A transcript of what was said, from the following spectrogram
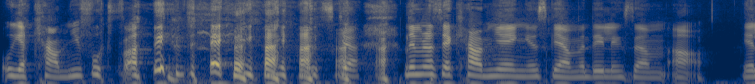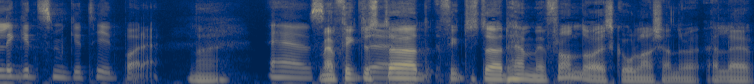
och jag kan ju fortfarande inte engelska. Nej men alltså jag kan ju engelska men det är liksom, ja. Jag lägger inte så mycket tid på det. Nej. Eh, Men fick du, att, eh, stöd, fick du stöd hemifrån då i skolan kände du? Eller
